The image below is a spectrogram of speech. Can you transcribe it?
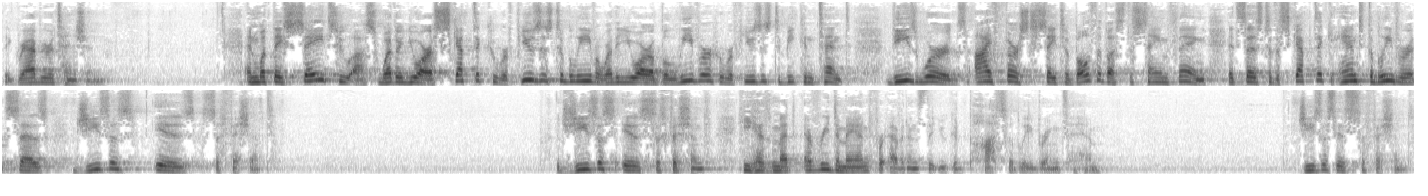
They grab your attention. And what they say to us, whether you are a skeptic who refuses to believe or whether you are a believer who refuses to be content, these words, I thirst, say to both of us the same thing. It says to the skeptic and to the believer, it says, Jesus is sufficient. Jesus is sufficient. He has met every demand for evidence that you could possibly bring to him. Jesus is sufficient.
